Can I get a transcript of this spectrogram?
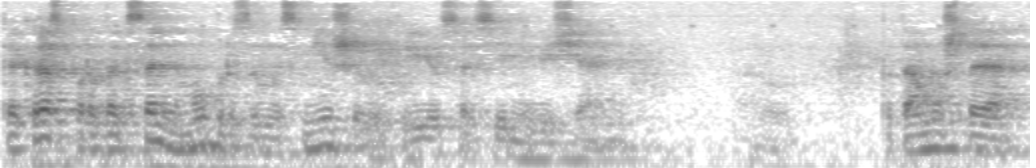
как раз парадоксальным образом и смешивает ее со всеми вещами. Потому что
